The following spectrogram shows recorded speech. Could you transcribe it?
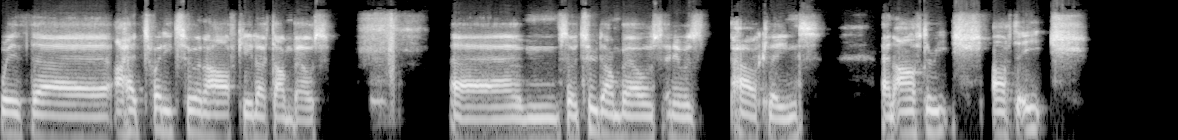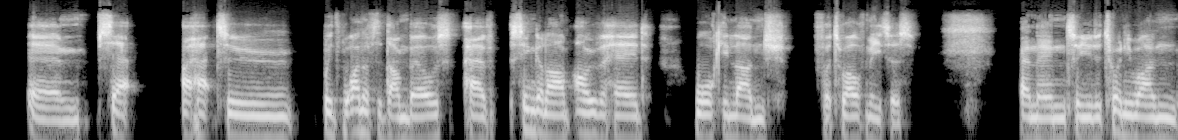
with uh, i had 22 and a half kilo dumbbells um, so two dumbbells and it was power cleans. And after each after each um, set i had to with one of the dumbbells have single arm overhead walking lunge for 12 meters. And then so you do 21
